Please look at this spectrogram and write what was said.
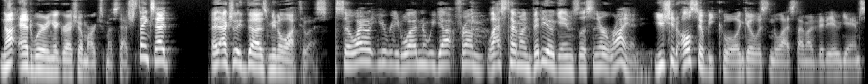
not Ed wearing a Groucho Marx mustache. Thanks, Ed. It actually does mean a lot to us. So why don't you read one we got from last time on video games listener Ryan? You should also be cool and go listen to last time on video games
